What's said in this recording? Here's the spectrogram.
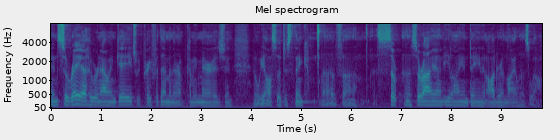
and Soraya, who are now engaged. We pray for them in their upcoming marriage. And, and we also just think of uh, Sor- uh, Soraya and Eli and Dane and Audra and Lila as well.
